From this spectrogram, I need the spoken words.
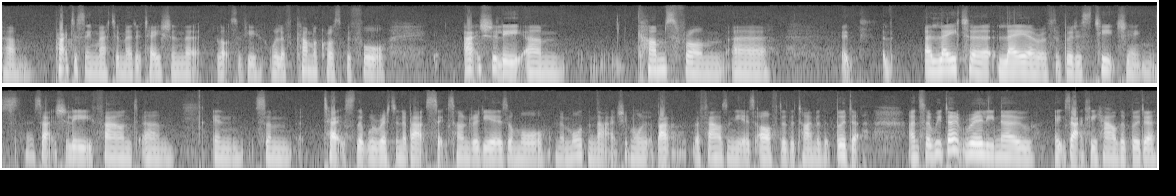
um, practicing metta meditation that lots of you will have come across before actually um, comes from uh, it, a later layer of the Buddhist teachings. It's actually found um, in some texts that were written about 600 years or more, no more than that actually, more about a thousand years after the time of the Buddha. And so we don't really know exactly how the Buddha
